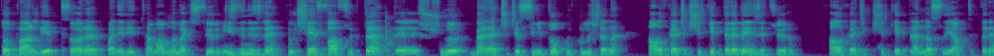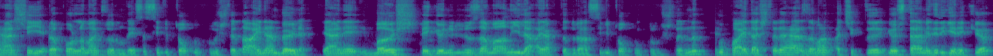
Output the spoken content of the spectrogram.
toparlayıp sonra paneli tamamlamak istiyorum izninizle. Bu şeffaflıkta e, şunu ben açıkçası sivil toplum kuruluşlarını halka açık şirketlere benzetiyorum halka açık şirketler nasıl yaptıkları her şeyi raporlamak zorundaysa sivil toplum kuruluşları da aynen böyle. Yani bağış ve gönüllünün zamanıyla ayakta duran sivil toplum kuruluşlarının bu paydaşlara her zaman açıklığı göstermeleri gerekiyor.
